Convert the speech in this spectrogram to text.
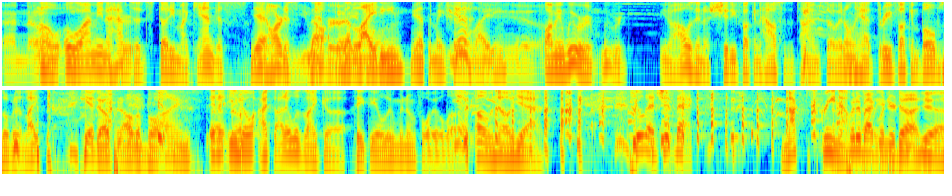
I know. Oh, oh, I mean, I have to study my canvas. Yeah. an artist You The, never. studied the hard. lighting. You have to make sure Yeah. the lighting. Yeah. Well, I mean, we were we were, you know, I was in a shitty fucking house at the time, so it only had three fucking bulbs over the light. You had to open all the blinds. and it, you know, I thought it was like a. Take the aluminum foil off. Yeah. Oh no, yeah. Peel that shit back. Knock the screen out. Put it so back that when you're done. Yeah.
